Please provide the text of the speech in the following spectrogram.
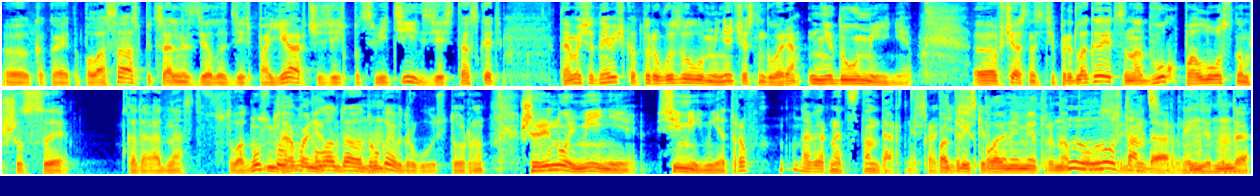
какая-то полоса специально сделать, здесь поярче, здесь подсветить, здесь, так сказать, там есть одна вещь, которая вызвала у меня, честно говоря, недоумение. Э, в частности, предлагается на двухполосном шоссе когда одна в одну сторону да, полоса, а другая в другую сторону. Шириной менее 7 метров, ну, наверное, это стандартный практически. По 3,5 метра на полосу. Ну, стандартный где-то, угу. да.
